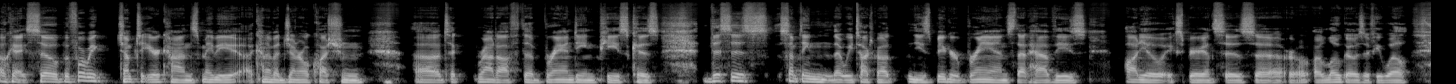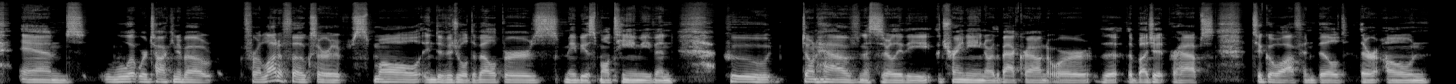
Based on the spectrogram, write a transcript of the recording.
Okay, so before we jump to earcons, maybe a, kind of a general question uh, to round off the branding piece, because this is something that we talked about these bigger brands that have these audio experiences uh, or, or logos, if you will. And what we're talking about for a lot of folks are small individual developers, maybe a small team even, who don't have necessarily the, the training or the background or the, the budget perhaps to go off and build their own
